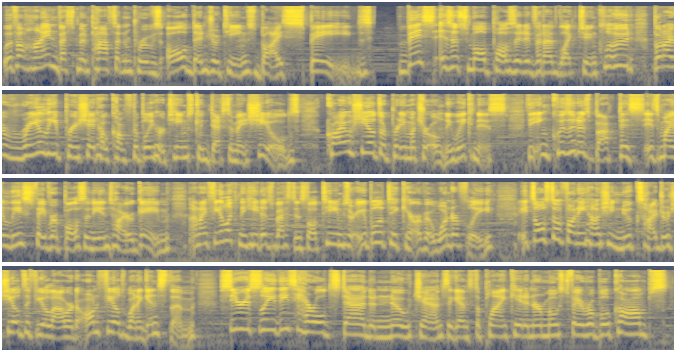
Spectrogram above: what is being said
with a high investment path that improves all Dendro teams by spades. This is a small positive that I'd like to include, but I really appreciate how comfortably her teams can decimate shields. Cryo shields are pretty much her only weakness. The Inquisitor's Baptist is my least favorite boss in the entire game, and I feel like Nahida's best in slot teams are able to take care of it wonderfully. It's also funny how she nukes Hydro shields if you allow her to on-field when against them. Seriously, these Heralds stand no chance against the Plant Kid in her most favorable comps.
